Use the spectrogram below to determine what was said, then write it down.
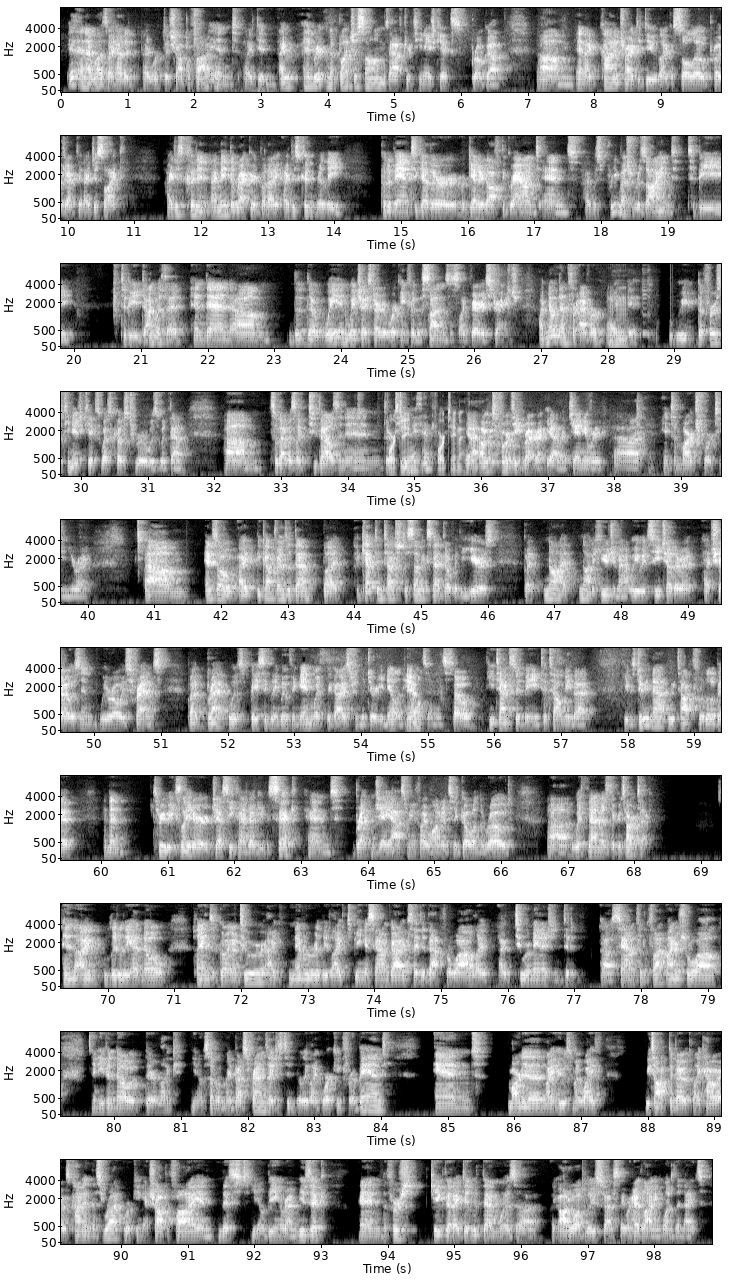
Yeah, and I was. I had a I worked at Shopify, and I didn't. I had written a bunch of songs after Teenage Kicks broke up, um, and I kind of tried to do like a solo project, and I just like I just couldn't. I made the record, but I I just couldn't really put a band together or get it off the ground, and I was pretty much resigned to be to be done with it, and then. Um, the the way in which I started working for the Sons is like very strange. I've known them forever. Mm-hmm. I, it, we the first Teenage Kicks West Coast tour was with them. Um, so that was like 2013, 14, I think. 14, I yeah, think. oh, 14, right, right. Yeah, like January uh, into March 14, you're right. Um, and so I become friends with them, but I kept in touch to some extent over the years, but not not a huge amount. We would see each other at, at shows, and we were always friends. But Brett was basically moving in with the guys from the Dirty Nil in Hamilton. And so he texted me to tell me that he was doing that. We talked for a little bit. And then three weeks later, Jesse found out he was sick. And Brett and Jay asked me if I wanted to go on the road uh, with them as their guitar tech. And I literally had no plans of going on tour. I never really liked being a sound guy because I did that for a while. I, I tour managed and did uh, sound for the Flatliners for a while. And even though they're like, you know, some of my best friends, I just didn't really like working for a band. And Marta, my who's my wife, we talked about like how I was kind of in this rut working at Shopify and missed, you know, being around music. And the first gig that I did with them was uh, like Ottawa Blues Fest. They were headlining one of the nights.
